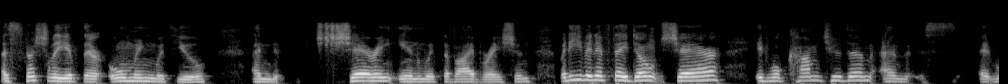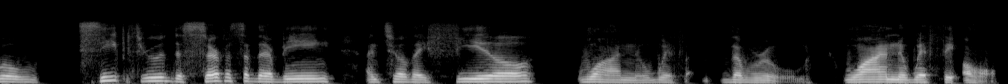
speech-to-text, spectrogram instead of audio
especially if they're oming with you and sharing in with the vibration. But even if they don't share, it will come to them and it will seep through the surface of their being until they feel one with the room, one with the all.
